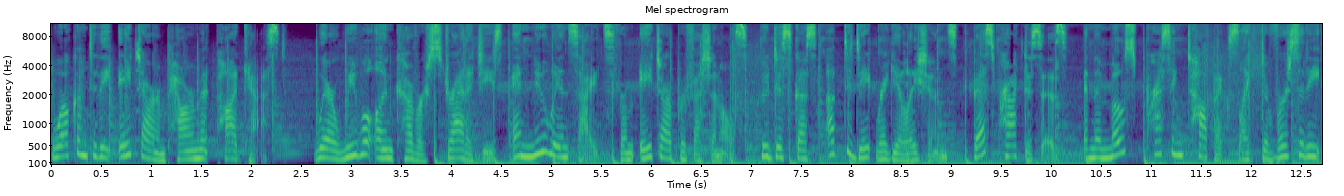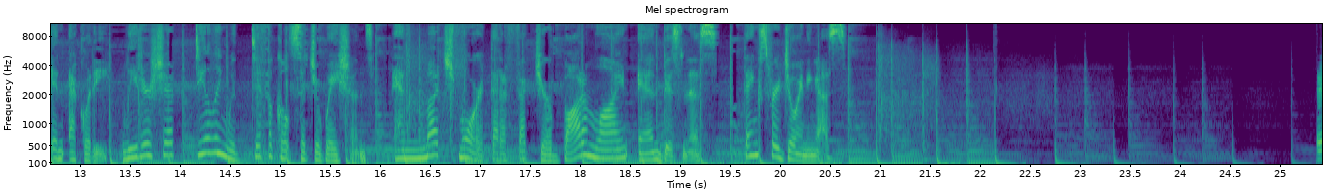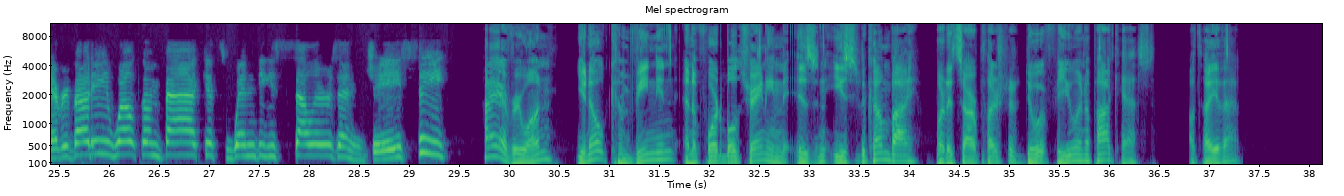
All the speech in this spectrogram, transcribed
Welcome to the HR Empowerment Podcast, where we will uncover strategies and new insights from HR professionals who discuss up to date regulations, best practices, and the most pressing topics like diversity and equity, leadership, dealing with difficult situations, and much more that affect your bottom line and business. Thanks for joining us. Hey everybody, welcome back. It's Wendy Sellers and JC. Hi, everyone. You know, convenient and affordable training isn't easy to come by, but it's our pleasure to do it for you in a podcast. I'll tell you that.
